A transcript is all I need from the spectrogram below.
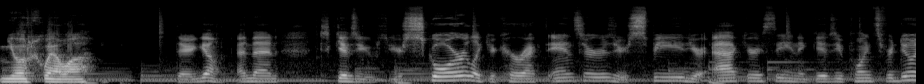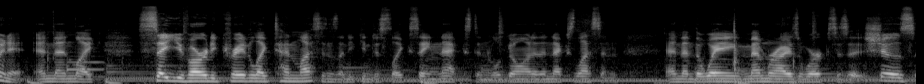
Njorhuela. There you go. And then it gives you your score, like your correct answers, your speed, your accuracy, and it gives you points for doing it. And then like say you've already created like 10 lessons, then you can just like say next and it'll go on to the next lesson. And then the way Memrise works is it shows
